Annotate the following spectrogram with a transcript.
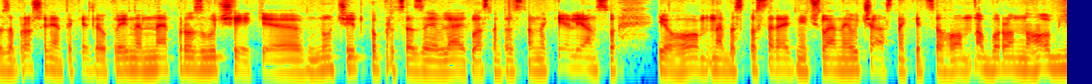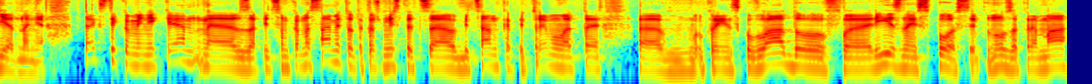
запрошення таке для України не прозвучить. Е, Ну чітко про це заявляють власне представники альянсу, його безпосередні члени і учасники цього оборонного об'єднання. Тексті комюніке е, за підсумками саміту також міститься обіцянка підтримувати е, українську владу в різний спосіб. Ну, зокрема,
